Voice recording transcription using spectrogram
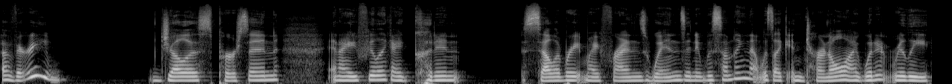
a very jealous person and I feel like I couldn't celebrate my friends' wins and it was something that was like internal. I wouldn't really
